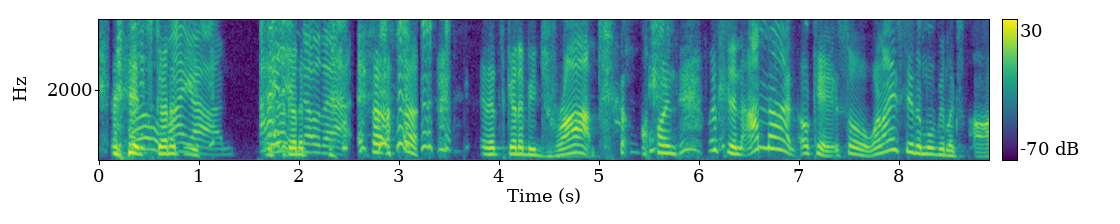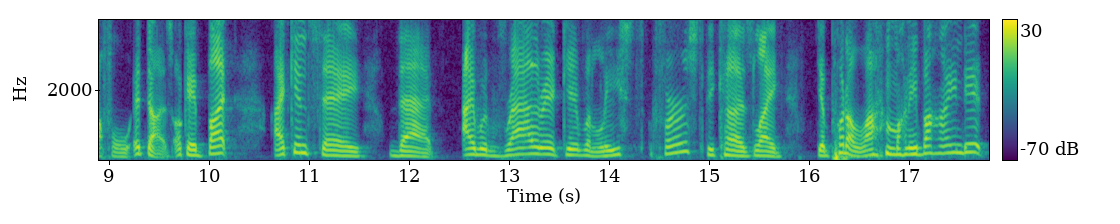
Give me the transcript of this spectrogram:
It's oh gonna my be god! I it's didn't gonna- know that. and it's gonna be dropped on listen i'm not okay so when i say the movie looks awful it does okay but i can say that i would rather it get released first because like you put a lot of money behind it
